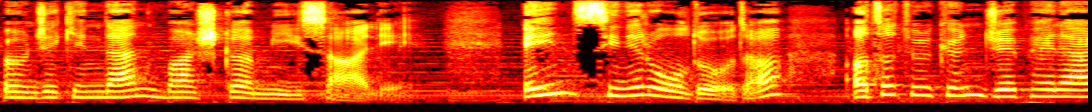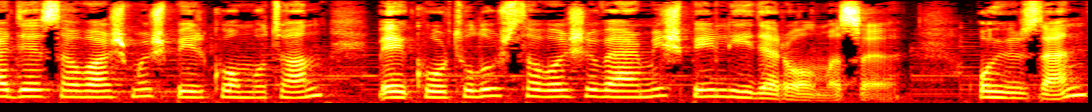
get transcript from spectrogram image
Öncekinden başka misali. En sinir olduğu da Atatürk'ün cephelerde savaşmış bir komutan ve Kurtuluş Savaşı vermiş bir lider olması. O yüzden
